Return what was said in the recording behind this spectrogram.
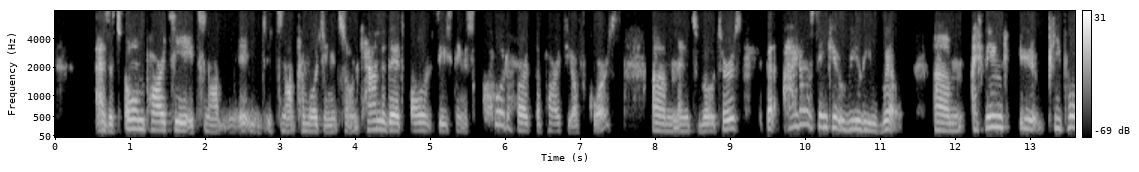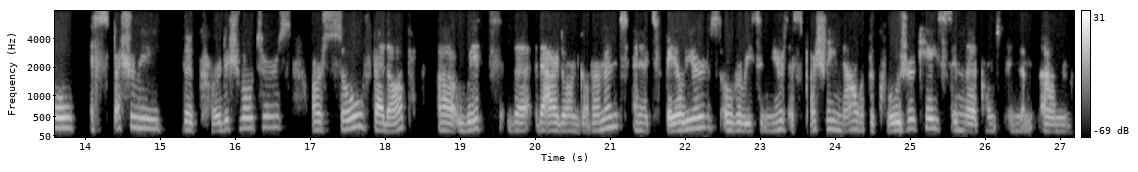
as its own party it's not it, it's not promoting its own candidate. All of these things could hurt the party of course um, and its voters but i don't think it really will. Um, i think you know, people especially the kurdish voters are so fed up uh, with the, the Erdogan government and its failures over recent years, especially now with the closure case in the in the um,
